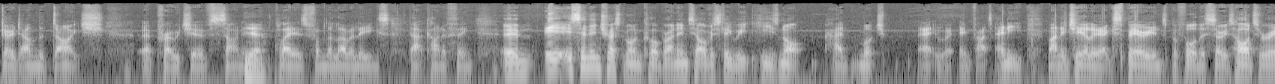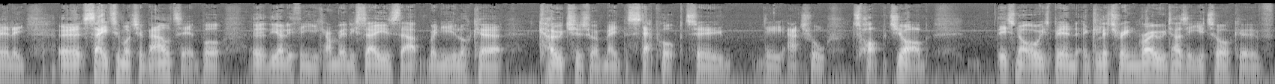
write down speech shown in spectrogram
go down the Dyche approach of signing Yeah. players from the lower leagues, that kind of thing. Um, it, it's an interesting one, Corberan. Into obviously we, he's not had much. In fact, any managerial experience before this, so it's hard to really uh, say too much about it. But uh, the only thing you can really say is that when you look at coaches who have made the step up to the actual top job, it's not always been a glittering road, has it? You talk of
